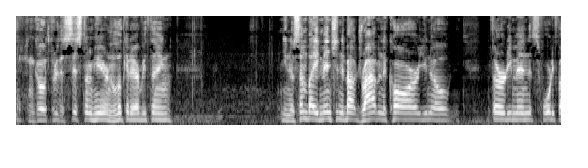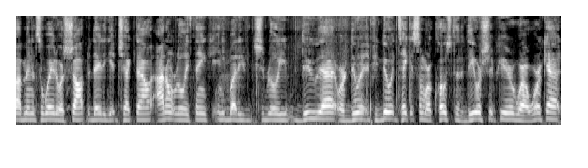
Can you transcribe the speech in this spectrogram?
You can go through the system here and look at everything. You know, somebody mentioned about driving the car, you know, 30 minutes, 45 minutes away to a shop today to get checked out. I don't really think anybody should really do that or do it. If you do it, take it somewhere close to the dealership here where I work at.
